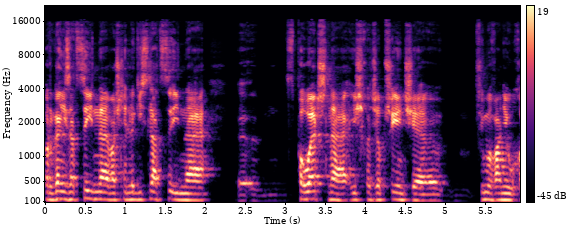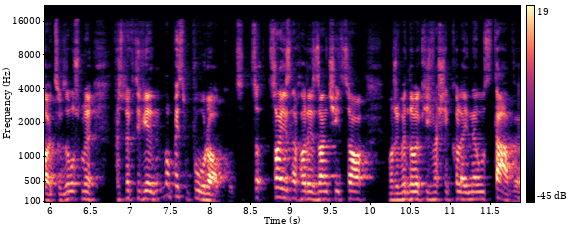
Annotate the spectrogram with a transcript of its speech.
organizacyjne, właśnie legislacyjne, y, społeczne, jeśli chodzi o przyjęcie, przyjmowanie uchodźców. Załóżmy w perspektywie, no powiedzmy pół roku. Co, co jest na horyzoncie i co, może będą jakieś właśnie kolejne ustawy?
